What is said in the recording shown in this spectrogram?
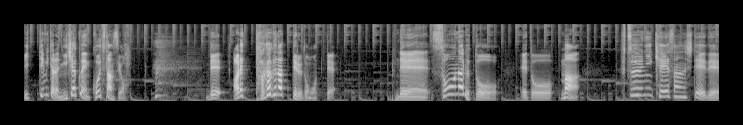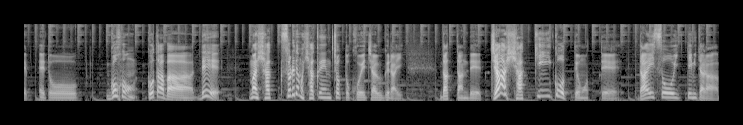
行ってみたら200円超えてたんですよ。であれ高くなってると思って。でそうなるとえっとまあ普通に計算してでえっと5本5束でまあそれでも100円ちょっと超えちゃうぐらいだったんでじゃあ100均行こうって思ってダイソー行ってみたら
